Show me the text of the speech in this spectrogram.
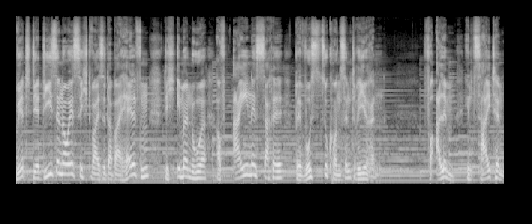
wird dir diese neue Sichtweise dabei helfen, dich immer nur auf eine Sache bewusst zu konzentrieren. Vor allem in Zeiten,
